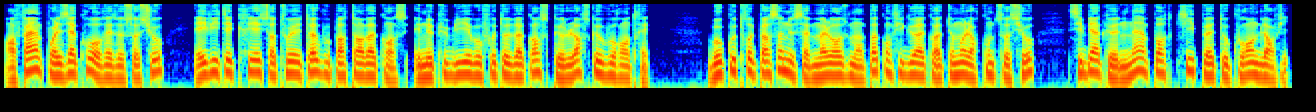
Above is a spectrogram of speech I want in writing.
Enfin, pour les accros aux réseaux sociaux, évitez de crier sur tous les toits que vous partez en vacances et ne publiez vos photos de vacances que lorsque vous rentrez. Beaucoup trop de personnes ne savent malheureusement pas configurer correctement leurs comptes sociaux, si bien que n'importe qui peut être au courant de leur vie.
